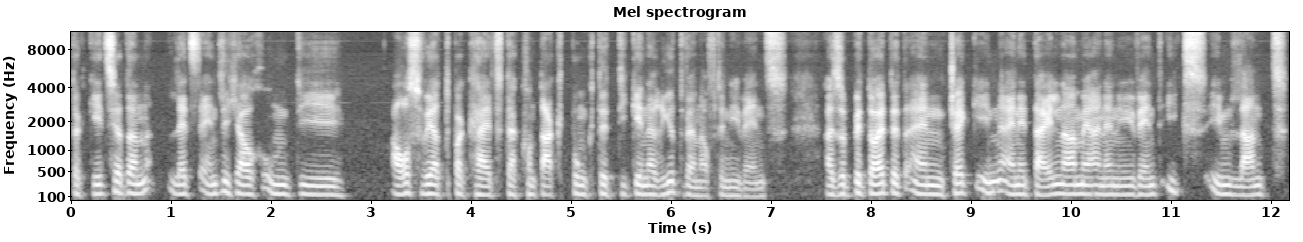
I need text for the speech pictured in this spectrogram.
da geht es ja dann letztendlich auch um die Auswertbarkeit der Kontaktpunkte, die generiert werden auf den Events. Also bedeutet ein Check-in eine Teilnahme an einem Event X im Land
